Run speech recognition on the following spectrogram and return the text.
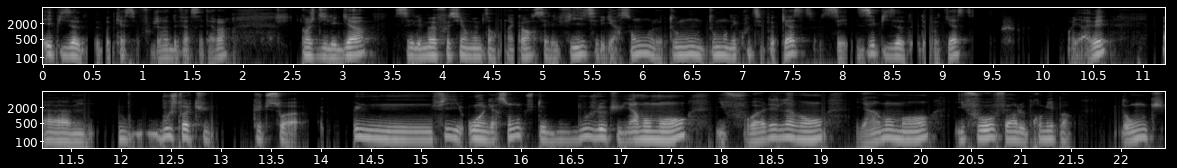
épisodes de podcast, il faut que j'arrête de faire cette erreur. Quand je dis les gars, c'est les meufs aussi en même temps, d'accord? C'est les filles, c'est les garçons, tout le monde, tout le monde écoute ces podcasts, ces épisodes de podcast. On va y arriver. Euh, bouge-toi le cul. Que tu sois une fille ou un garçon, tu te bouges le cul. Il y a un moment, il faut aller de l'avant. Il y a un moment, il faut faire le premier pas. Donc,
